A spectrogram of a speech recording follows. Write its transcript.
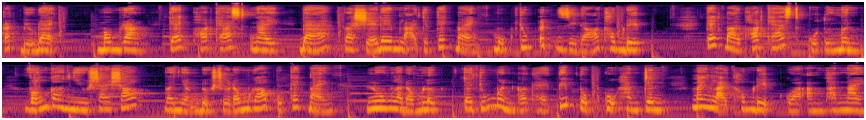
cách biểu đạt. Mong rằng các podcast này đã và sẽ đem lại cho các bạn một chút ít gì đó thông điệp. Các bài podcast của tụi mình vẫn còn nhiều sai sót và nhận được sự đóng góp của các bạn luôn là động lực cho chúng mình có thể tiếp tục cuộc hành trình mang lại thông điệp qua âm thanh này.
